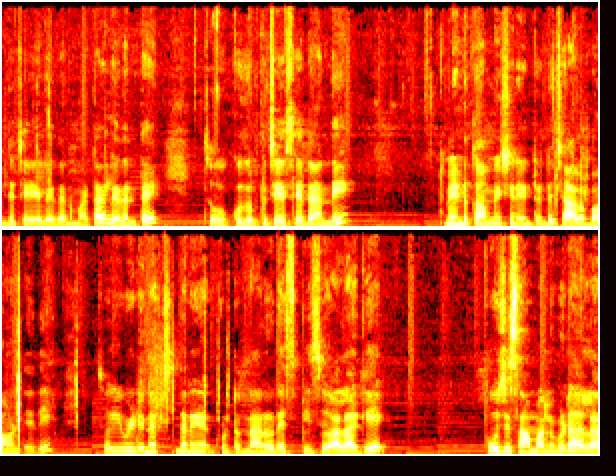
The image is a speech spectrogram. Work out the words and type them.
ఇంకా చేయలేదనమాట లేదంటే సో కుదురుతూ చేసేదాన్ని. రెండు కాంబినేషన్ ఏంటంటే చాలా బాగుండేది. సో ఈ వీడియో నచ్చిందని అనుకుంటున్నాను. రెసిపీస్ అలాగే పూజ సామాన్లు కూడా అలా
